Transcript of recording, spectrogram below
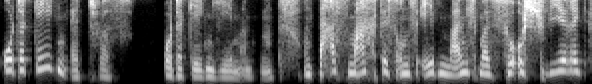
oder gegen etwas oder gegen jemanden. Und das macht es uns eben manchmal so schwierig,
